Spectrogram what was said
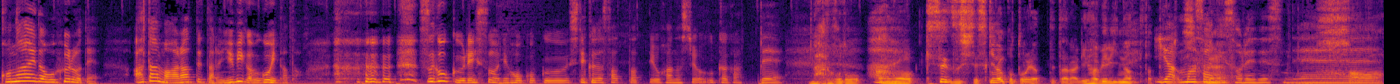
この間お風呂で頭洗ってたら指が動いたと。すごく嬉しそうに報告してくださったっていうお話を伺って。なるほど、はい、あの季節して好きなことをやってたらリハビリになってたってことですね。いやまさにそれですね。は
